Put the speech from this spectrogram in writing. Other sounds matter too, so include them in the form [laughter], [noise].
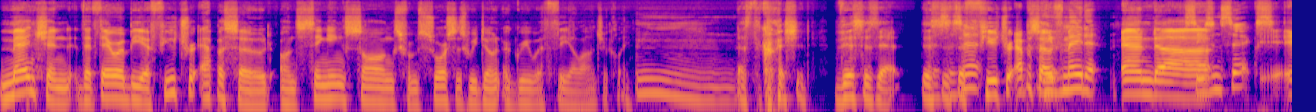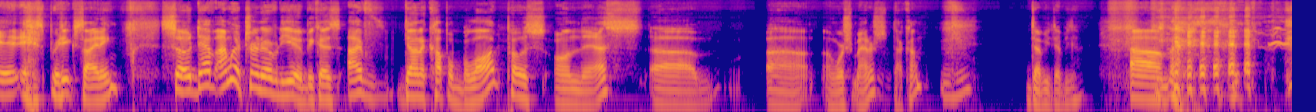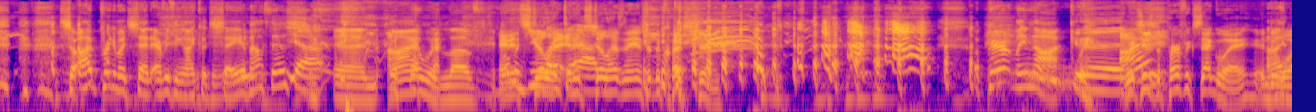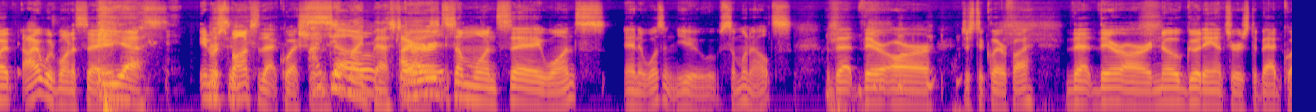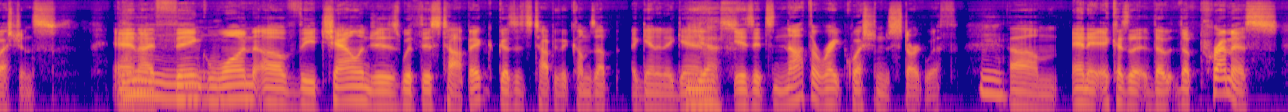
mentioned that there would be a future episode on singing songs from sources we don't agree with theologically. Mm. That's the [laughs] question. This is it. This, This is, is the it. future episode. You've made it. and uh, Season six. it is pretty exciting. So, Deb, I'm going to turn it over to you because I've done a couple blog posts on this uh, uh, on worshipmatters.com. Mm-hmm. www. Um, [laughs] so I pretty much said everything I could say about this. Yeah. And I would love. and would it you still like to and add? it still hasn't answered the question, [laughs] Apparently not. [laughs] Good. which I- is the perfect segue into I- what I would want to say [laughs] Yes. in response to that question. I did So- my best. I heard someone say once, and it wasn't you, it was someone else, that there are, [laughs] just to clarify, that there are no good answers to bad questions. And I think one of the challenges with this topic, because it's a topic that comes up again and again, Yes. is it's not the right question to start with. Um, and because the, the the premise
